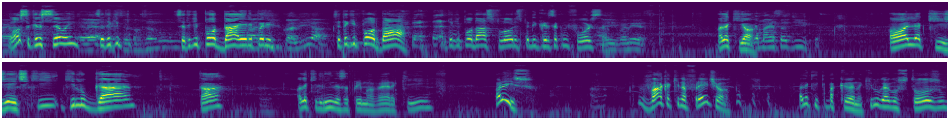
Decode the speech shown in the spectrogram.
é. Nossa, cresceu, hein? É, você, tem que, tá você tem que podar ele pra ele... Ali, você tem que podar. Você tem que podar as flores pra ele crescer com força. Aí, Vanessa. Olha aqui, ó. Pega mais essa dica. Olha aqui, gente. Que, que lugar, tá? Olha que linda essa primavera aqui. Olha isso. Vaca aqui na frente, ó. Olha aqui que bacana, que lugar gostoso.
